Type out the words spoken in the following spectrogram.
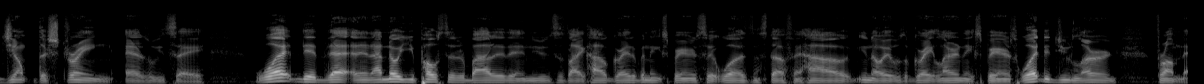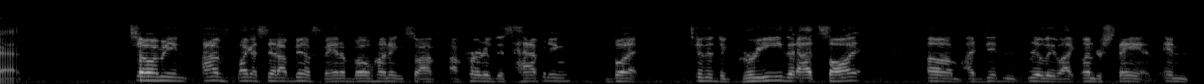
jumped the string, as we say what did that and i know you posted about it and you just like how great of an experience it was and stuff and how you know it was a great learning experience what did you learn from that so i mean i've like i said i've been a fan of bow hunting so i've, I've heard of this happening but to the degree that i saw it um, i didn't really like understand and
